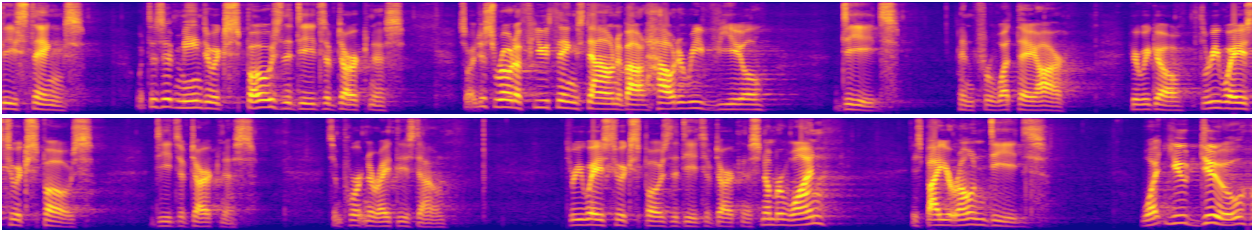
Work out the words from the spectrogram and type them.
these things? What does it mean to expose the deeds of darkness? So, I just wrote a few things down about how to reveal deeds and for what they are. Here we go. Three ways to expose deeds of darkness. It's important to write these down. Three ways to expose the deeds of darkness. Number one is by your own deeds. What you do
